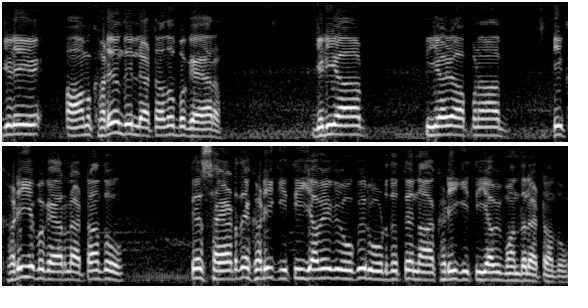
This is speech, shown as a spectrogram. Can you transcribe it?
ਜਿਹੜੇ ਆਮ ਖੜੇ ਹੁੰਦੇ ਲਾਈਟਾਂ ਤੋਂ ਬਗੈਰ, ਜਿਹੜੀ ਆ ਪੀਆ ਆਪਣਾ, ਇਹ ਖੜੀ ਹੈ ਬਗੈਰ ਲਾਈਟਾਂ ਤੋਂ ਤੇ ਸਾਈਡ ਤੇ ਖੜੀ ਕੀਤੀ ਜਾਵੇ ਕਿ ਉਹ ਕੋਈ ਰੋਡ ਦੇ ਉੱਤੇ ਨਾ ਖੜੀ ਕੀਤੀ ਜਾਵੇ ਬੰਦ ਲਾਈਟਾਂ ਤੋਂ।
